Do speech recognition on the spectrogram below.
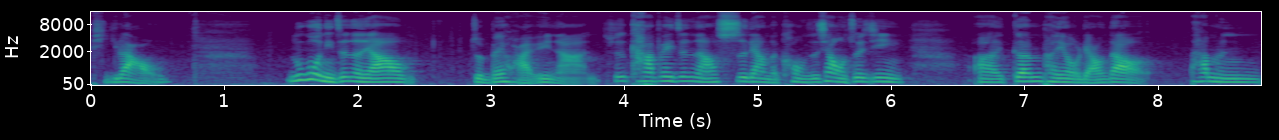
疲劳。如果你真的要准备怀孕啊，就是咖啡真的要适量的控制。像我最近，呃，跟朋友聊到，他们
